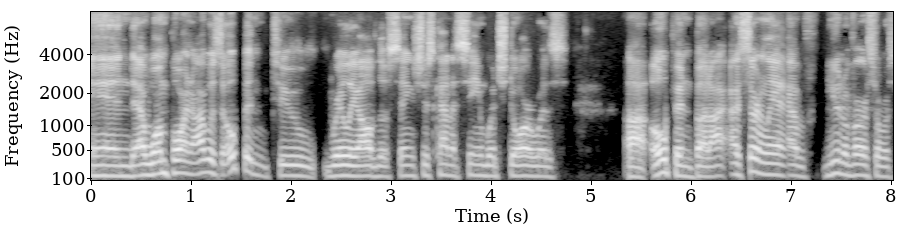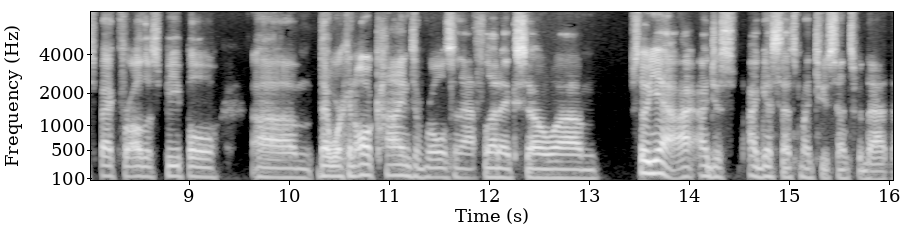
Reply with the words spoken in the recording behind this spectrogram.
and at one point I was open to really all of those things, just kind of seeing which door was uh, open. But I, I, certainly have universal respect for all those people um, that work in all kinds of roles in athletics. So, um, so yeah, I, I, just I guess that's my two cents with that.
